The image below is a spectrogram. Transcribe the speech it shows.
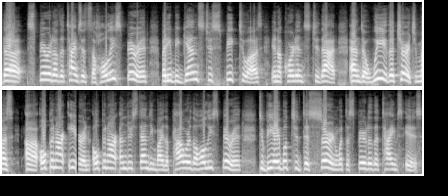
the spirit of the times. It's the Holy Spirit, but He begins to speak to us in accordance to that. And uh, we, the church, must uh, open our ear and open our understanding by the power of the Holy Spirit to be able to discern what the spirit of the times is.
